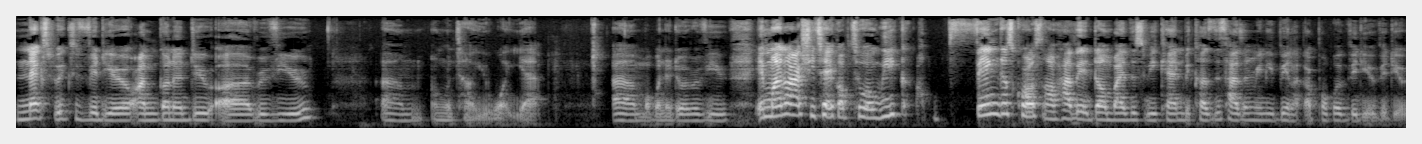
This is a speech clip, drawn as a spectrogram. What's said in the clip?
next week's video i'm gonna do a review um i'm gonna tell you what yet um i'm gonna do a review it might not actually take up to a week fingers crossed i'll have it done by this weekend because this hasn't really been like a proper video video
